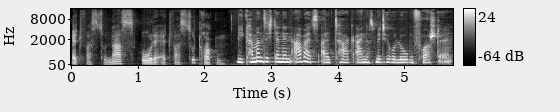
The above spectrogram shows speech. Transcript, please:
etwas zu nass oder etwas zu trocken. Wie kann man sich denn den Arbeitsalltag eines Meteorologen vorstellen?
